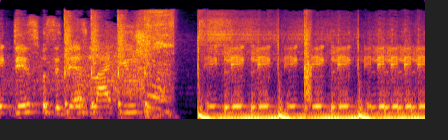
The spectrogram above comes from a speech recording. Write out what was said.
lick this pussy just like you should. Lick, lick, lick, lick, lick, lick, lick, lick.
